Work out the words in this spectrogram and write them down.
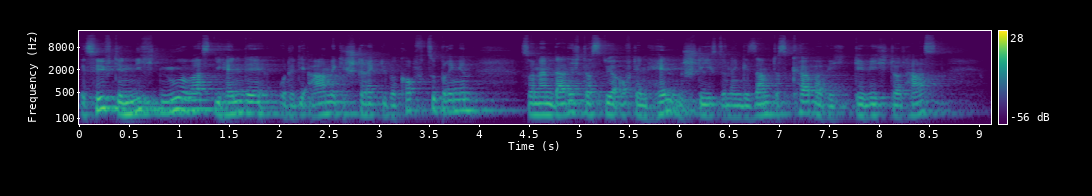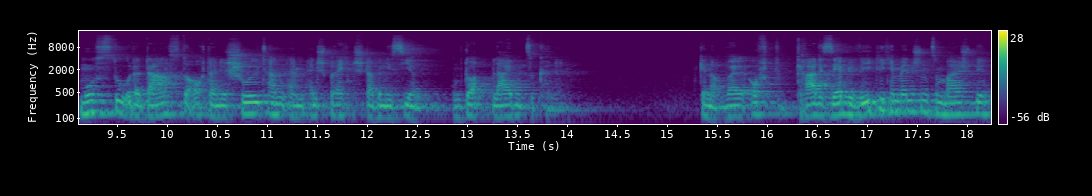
es hilft dir nicht nur was, die Hände oder die Arme gestreckt über Kopf zu bringen, sondern dadurch, dass du ja auf den Händen stehst und ein gesamtes Körpergewicht dort hast, musst du oder darfst du auch deine Schultern ähm, entsprechend stabilisieren, um dort bleiben zu können. Genau, weil oft gerade sehr bewegliche Menschen zum Beispiel,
